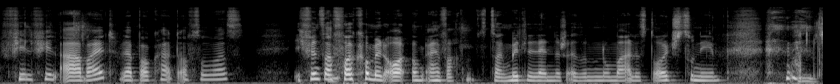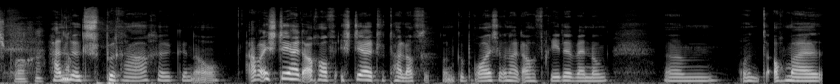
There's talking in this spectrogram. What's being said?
viel, viel Arbeit, wer Bock hat auf sowas. Ich finde es auch vollkommen in Ordnung, einfach sozusagen mittelländisch, also normales Deutsch zu nehmen. Handelssprache. Handelssprache, ja. genau. Aber ich stehe halt auch auf, ich stehe halt total auf und Gebräuche und halt auch auf Redewendung. Ähm, und auch mal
